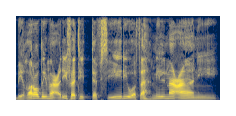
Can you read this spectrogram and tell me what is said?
بغرض معرفة التفسير وفهم المعاني.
